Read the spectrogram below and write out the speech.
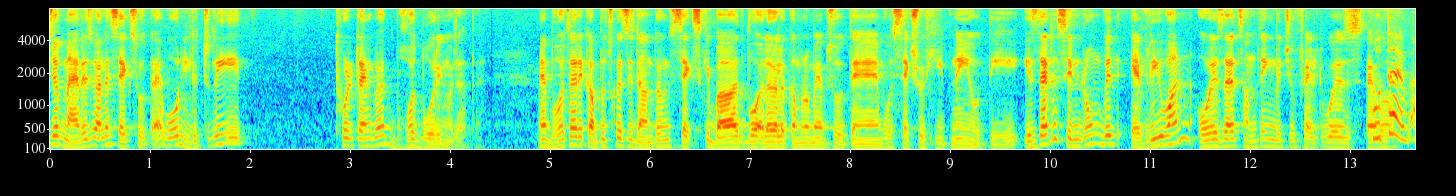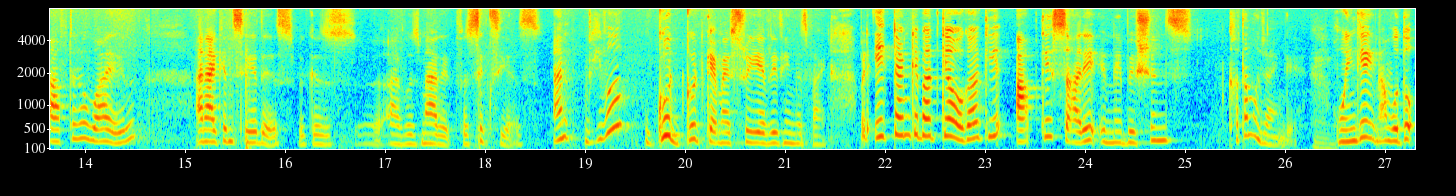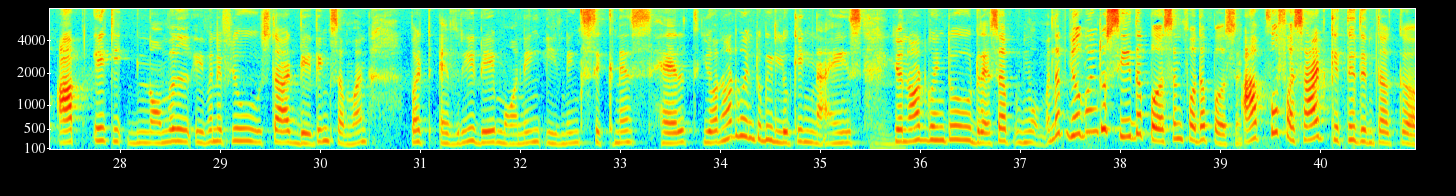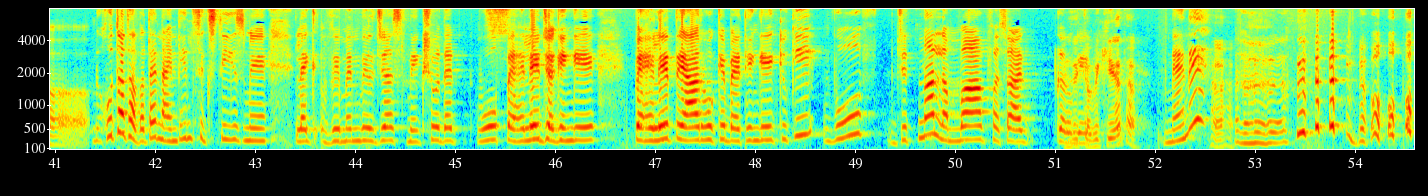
जब मैरिज वाला सेक्स होता है वो लिटरली थोड़े टाइम के बाद बहुत बोरिंग हो जाता है। मैं बहुत सारे कपल्स को ऐसे जानता हूँ सेक्स के बाद वो अलग अलग कमरों में सोते हैं वो सेक्सुअल हीट नहीं होती। Is that a syndrome with everyone और is that something which you felt was होता है। After a while and I can say this because uh, I was married for six years and we were good, good chemistry, everything was fine. But एक time के बाद क्या होगा कि आपके सारे inhibitions खत्म हो जाएँगे. होंगे ही ना वो तो आप एक normal even if you start dating someone but every day morning evening sickness health you are not going to be looking nice you are not going to dress up मतलब you are going to see the person for the person आप वो facade कितने दिन तक uh, होता था पता है नाइनटीन सिक्सटीज में like women will just make sure that वो पहले जगेंगे पहले तैयार होके बैठेंगे क्योंकि वो जितना लंबा फसाड करोगे। कभी किया था? मैंने? no.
